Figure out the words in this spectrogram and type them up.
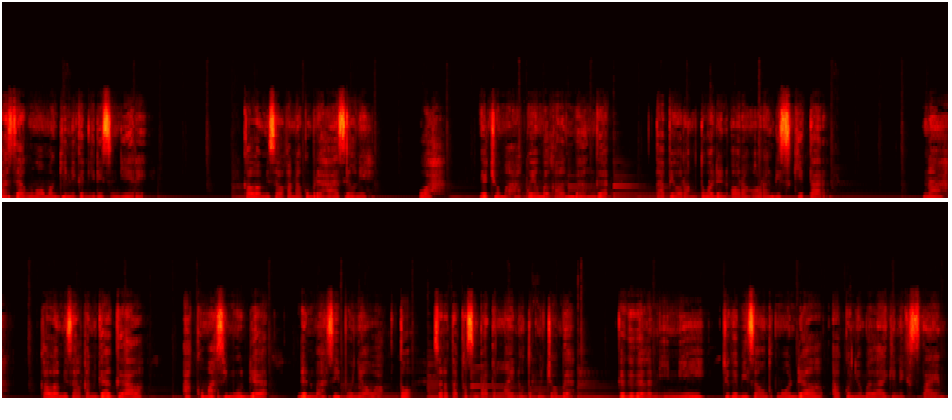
pasti aku ngomong gini ke diri sendiri. Kalau misalkan aku berhasil nih, wah, gak cuma aku yang bakalan bangga, tapi orang tua dan orang-orang di sekitar. Nah, kalau misalkan gagal, aku masih muda dan masih punya waktu serta kesempatan lain untuk mencoba. Kegagalan ini juga bisa untuk modal aku nyoba lagi next time.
